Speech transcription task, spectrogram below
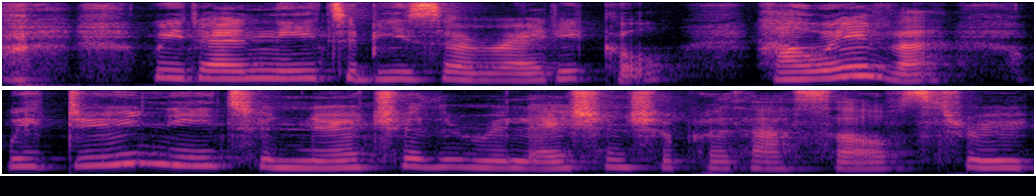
we don't need to be so radical. However, we do need to nurture the relationship with ourselves through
